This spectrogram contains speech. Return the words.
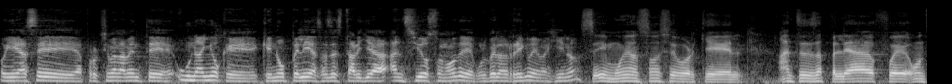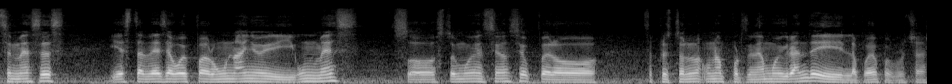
Oye, hace aproximadamente un año que, que, no peleas, has de estar ya ansioso, ¿no? De volver al ring, me imagino. Sí, muy ansioso porque el, antes de esa pelea fue 11 meses y esta vez ya voy por un año y un mes. So, estoy muy ansioso, pero se prestó una oportunidad muy grande y la a aprovechar.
